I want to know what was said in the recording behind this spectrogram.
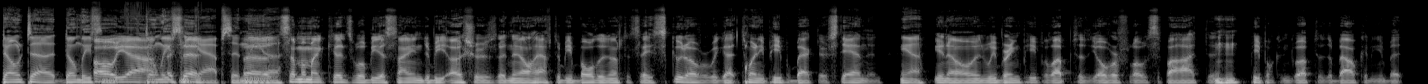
Don't uh, don't leave. Some, Oh yeah, Don't leave I some said, gaps in uh, the. Uh, some of my kids will be assigned to be ushers, and they'll have to be bold enough to say, "Scoot over. We got 20 people back there standing." yeah. you know, and we bring people up to the overflow spot, and Mm-hmm. people can go up to the balcony. But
